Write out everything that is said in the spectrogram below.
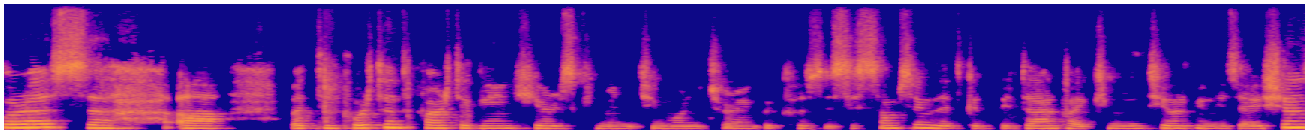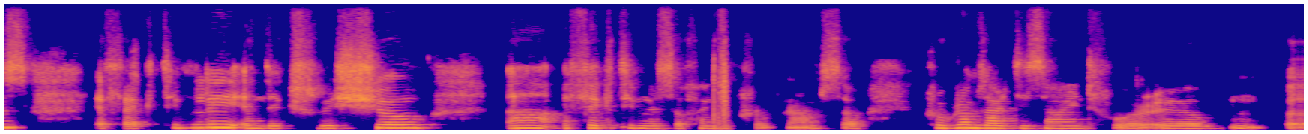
for us uh, uh, but the important part again here is community monitoring because this is something that could be done by community organizations effectively and actually show uh, effectiveness of any program. So programs are designed for uh, uh,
